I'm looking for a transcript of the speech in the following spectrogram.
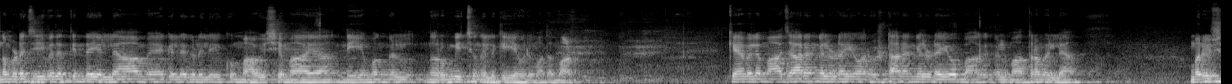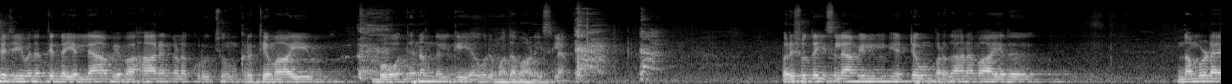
നമ്മുടെ ജീവിതത്തിന്റെ എല്ലാ മേഖലകളിലേക്കും ആവശ്യമായ നിയമങ്ങൾ നിർമ്മിച്ചു നൽകിയ ഒരു മതമാണ്. കേവലം ആചാരങ്ങളുടെയോ അനുഷ്ഠാനങ്ങളുടെയോ ഭാഗങ്ങൾ മാത്രമല്ല മനുഷ്യ ജീവിതത്തിന്റെ എല്ലാ വ്യവഹാരങ്ങളെക്കുറിച്ചും കൃത്യമായി ബോധനം നൽകിയ ഒരു മതമാണ് ഇസ്ലാം. പരിശുദ്ധ ഇസ്ലാമിൽ ഏറ്റവും പ്രധാനമായത് നമ്മുടെ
